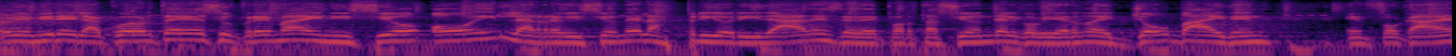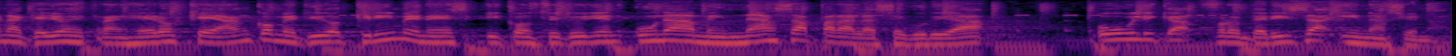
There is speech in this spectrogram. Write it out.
Oye, mira, y la Corte Suprema inició hoy la revisión de las prioridades de deportación del gobierno de Joe Biden, enfocada en aquellos extranjeros que han cometido crímenes y constituyen una amenaza para la seguridad pública, fronteriza y nacional.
